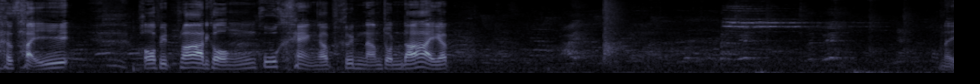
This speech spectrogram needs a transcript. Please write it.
อาศัยข้อผิดพลาดของคู่แข่งครับ ขึ้นนำจนได้ครับ ใน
